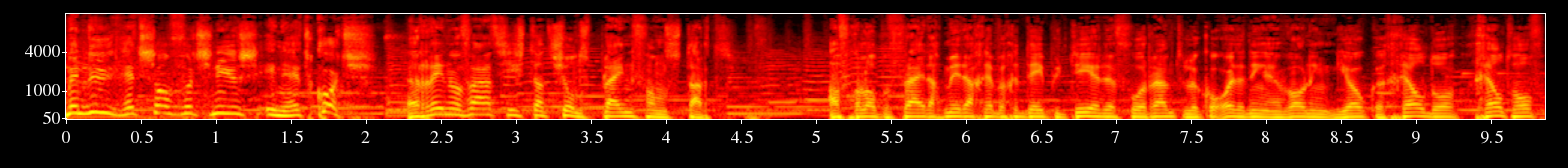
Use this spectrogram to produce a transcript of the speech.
Met nu het Zandvoorts nieuws in het kort. Renovatiestationsplein van start. Afgelopen vrijdagmiddag hebben gedeputeerden voor ruimtelijke ordening en woning Joke Geldhof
